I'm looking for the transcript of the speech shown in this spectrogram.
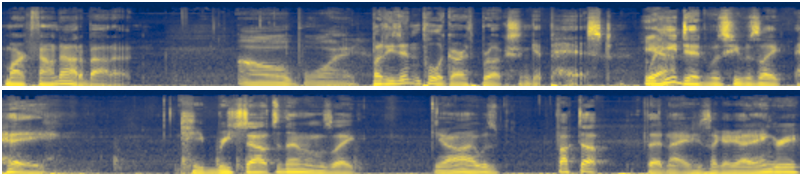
Mark found out about it. oh boy But he didn't pull a Garth Brooks and get pissed. What Yeah. he did was he was like, Hey he reached out to them and was like, Yeah, I was fucked up that night. He's like, I got angry.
